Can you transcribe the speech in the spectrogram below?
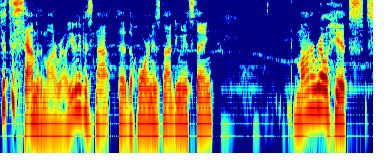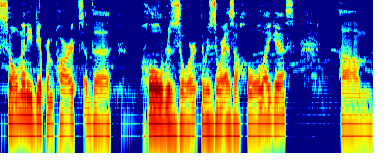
Just the sound of the monorail, even if it's not the, the horn is not doing its thing. The monorail hits so many different parts of the whole resort, the resort as a whole, I guess. Um,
